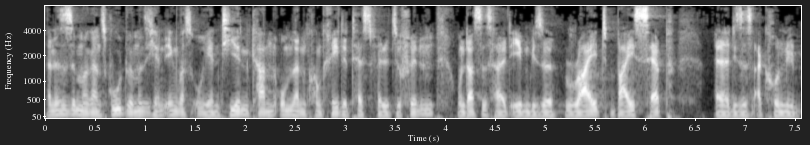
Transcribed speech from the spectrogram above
Dann ist es immer ganz gut, wenn man sich an irgendwas orientieren kann, um dann konkrete Testfälle zu finden. Und das ist halt eben diese Right Bicep, äh, dieses Akronym.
